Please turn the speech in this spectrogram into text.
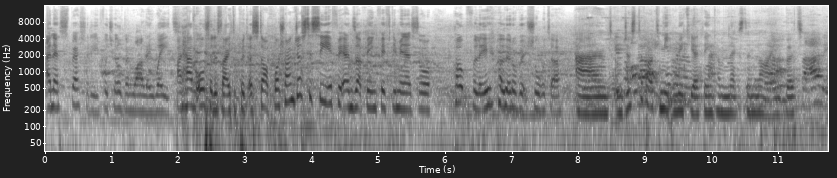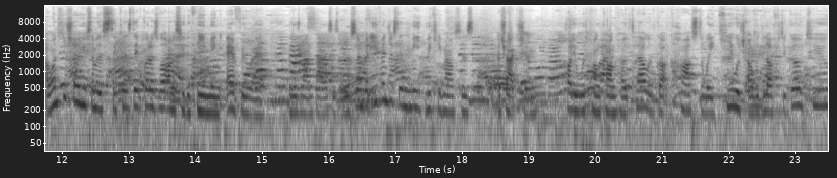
and especially for children while they wait. I have also decided to put a stopwatch on just to see if it ends up being 50 minutes or hopefully a little bit shorter. And I'm just about to meet Mickey, I think I'm next in line, but I wanted to show you some of the stickers they've got as well. Honestly, the theming everywhere in Disneyland Paris is awesome, but even just in Meet Mickey Mouse's attraction, Hollywood Hong Kong Hotel, we've got Castaway Cay, which I would love to go to,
